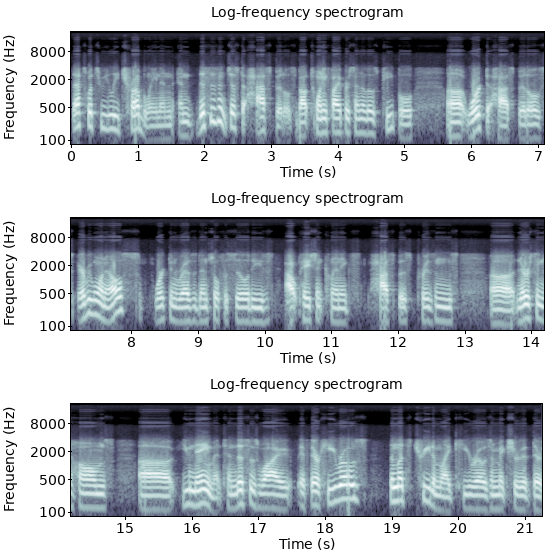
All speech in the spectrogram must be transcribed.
that's what's really troubling. And and this isn't just at hospitals. About 25% of those people uh, worked at hospitals. Everyone else worked in residential facilities, outpatient clinics, hospice, prisons, uh, nursing homes, uh, you name it. And this is why, if they're heroes, then let's treat them like heroes and make sure that they're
